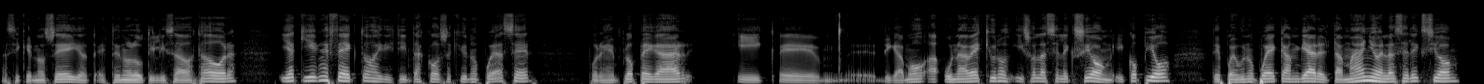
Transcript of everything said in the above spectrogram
Así que no sé, yo este no lo he utilizado hasta ahora. Y aquí en efectos hay distintas cosas que uno puede hacer. Por ejemplo, pegar y eh, digamos, una vez que uno hizo la selección y copió, después uno puede cambiar el tamaño de la selección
